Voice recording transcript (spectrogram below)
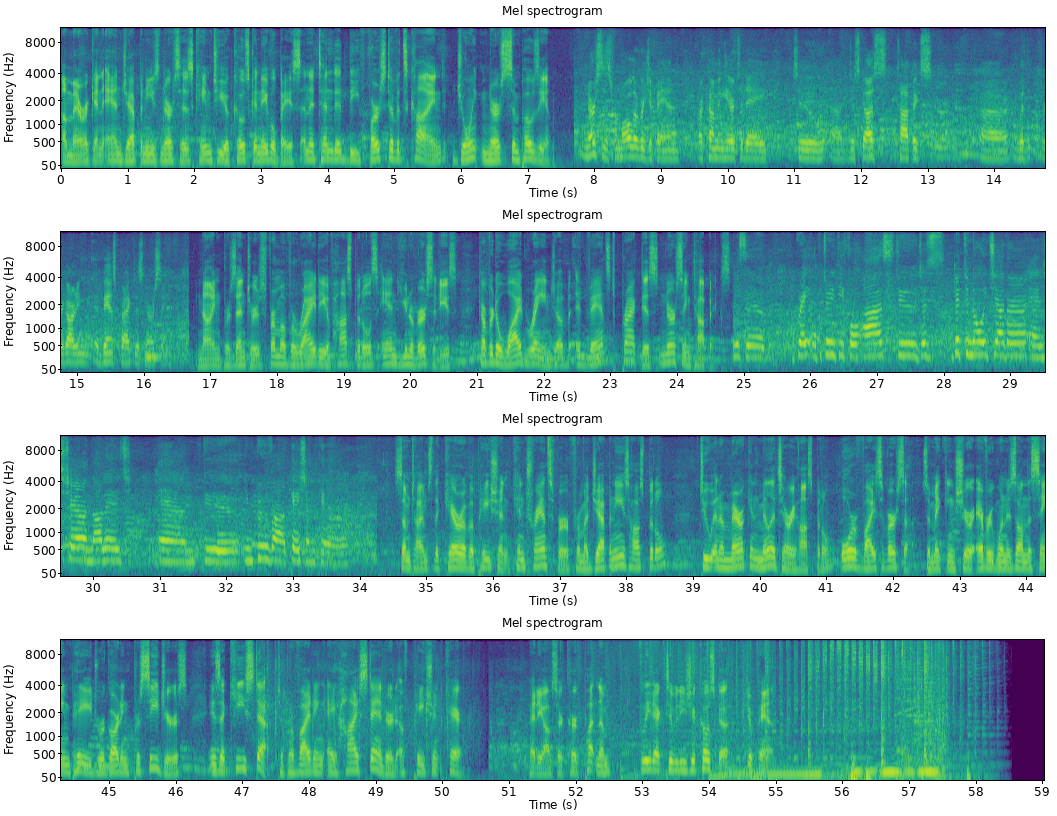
American and Japanese nurses came to Yokosuka Naval Base and attended the first of its kind Joint Nurse Symposium. Nurses from all over Japan are coming here today to uh, discuss topics Uh, with, regarding advanced practice nursing. Nine presenters from a variety of hospitals and universities covered a wide range of advanced practice nursing topics. It was a great opportunity for us to just get to know each other and share knowledge and to improve our patient care. Sometimes the care of a patient can transfer from a Japanese hospital to an American military hospital or vice versa. So making sure everyone is on the same page regarding procedures is a key step to providing a high standard of patient care. Petty Officer Kirk Putnam, Fleet Activities Yokosuka, Japan.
